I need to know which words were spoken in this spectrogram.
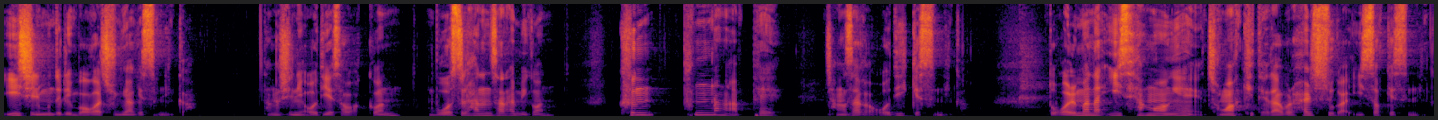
이 질문들이 뭐가 중요하겠습니까? 당신이 어디에서 왔건 무엇을 하는 사람이건 큰 풍랑 앞에 장사가 어디 있겠습니까? 또 얼마나 이 상황에 정확히 대답을 할 수가 있었겠습니까?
